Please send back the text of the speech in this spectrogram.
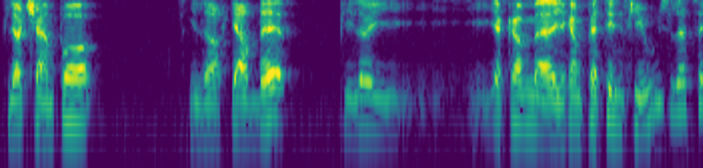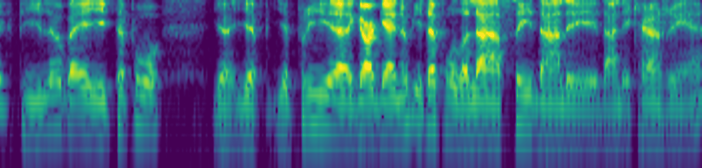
Puis là, Champa, il le regardait. Puis là, il, il a comme, euh, il a comme pété une fuse. Là, tu sais. puis là, ben, il était pour. Il a, il a- il a pris euh, Gargano. Puis il était pour le lancer dans, les, dans l'écran géant.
